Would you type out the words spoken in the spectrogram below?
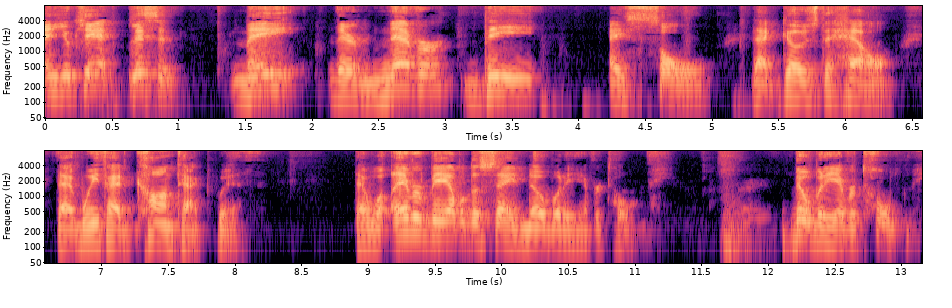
And you can't, listen, may there never be a soul that goes to hell that we've had contact with that will ever be able to say, nobody ever told me. Nobody ever told me.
